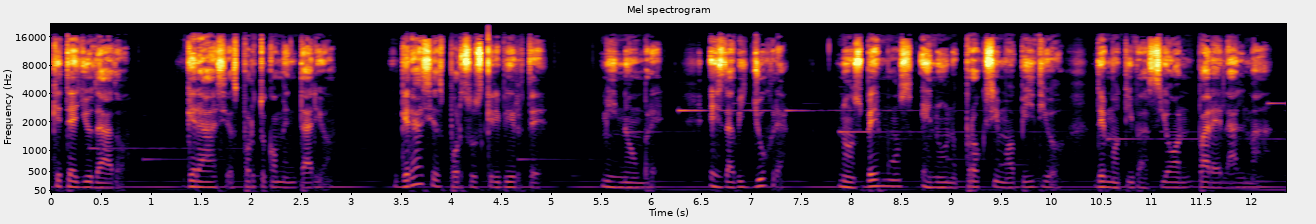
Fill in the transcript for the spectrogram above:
que te ha ayudado. Gracias por tu comentario. Gracias por suscribirte. Mi nombre es David Yugra. Nos vemos en un próximo vídeo de motivación para el alma.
